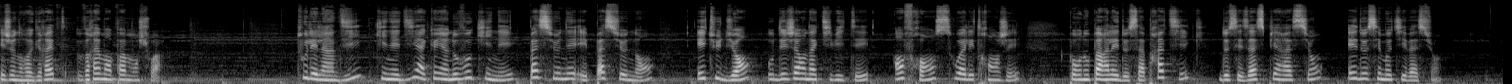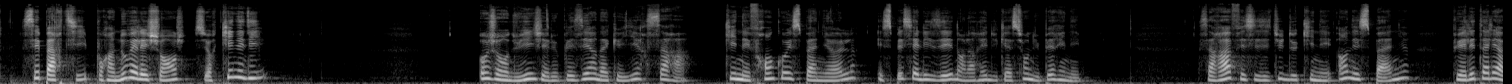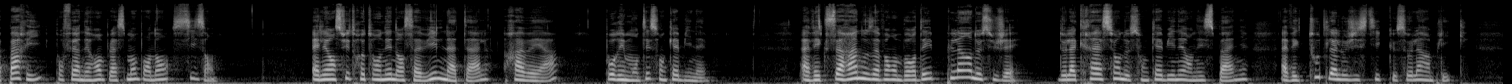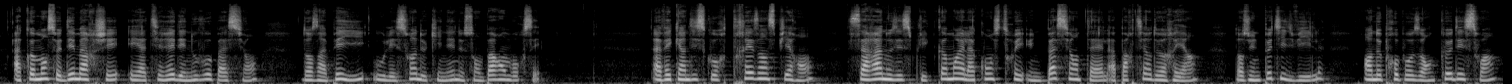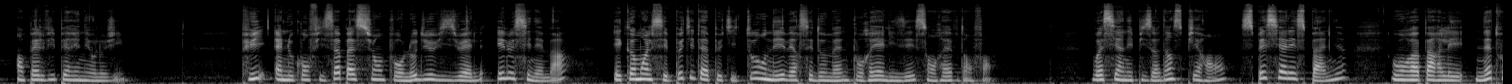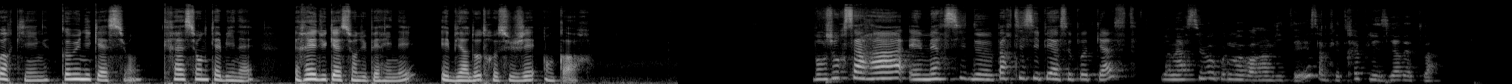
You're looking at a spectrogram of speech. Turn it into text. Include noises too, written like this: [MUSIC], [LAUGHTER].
Et je ne regrette vraiment pas mon choix. Tous les lundis, Kinédi accueille un nouveau kiné passionné et passionnant, étudiant ou déjà en activité, en France ou à l'étranger, pour nous parler de sa pratique, de ses aspirations et de ses motivations. C'est parti pour un nouvel échange sur Kinédi. Aujourd'hui, j'ai le plaisir d'accueillir Sarah, kiné franco-espagnole et spécialisée dans la rééducation du périnée. Sarah fait ses études de kiné en Espagne, puis elle est allée à Paris pour faire des remplacements pendant six ans. Elle est ensuite retournée dans sa ville natale, Ravea, pour y monter son cabinet. Avec Sarah, nous avons abordé plein de sujets, de la création de son cabinet en Espagne, avec toute la logistique que cela implique, à comment se démarcher et attirer des nouveaux patients dans un pays où les soins de kiné ne sont pas remboursés. Avec un discours très inspirant, Sarah nous explique comment elle a construit une patientèle à partir de rien, dans une petite ville, en ne proposant que des soins en pelvipérinéologie. Puis, elle nous confie sa passion pour l'audiovisuel et le cinéma, et comment elle s'est petit à petit tournée vers ces domaines pour réaliser son rêve d'enfant. Voici un épisode inspirant, spécial Espagne, où on va parler networking, communication, création de cabinet, rééducation du périnée et bien d'autres sujets encore. Bonjour Sarah et merci de participer à ce podcast. Ben, merci beaucoup de m'avoir invitée, ça me fait très plaisir d'être là.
